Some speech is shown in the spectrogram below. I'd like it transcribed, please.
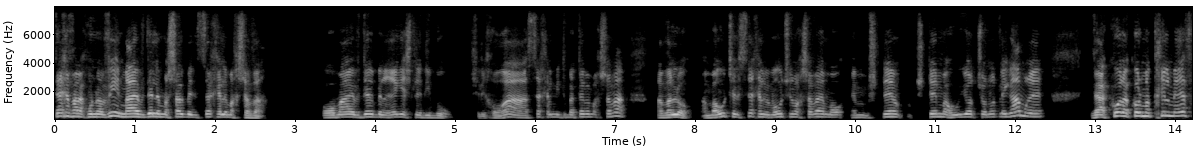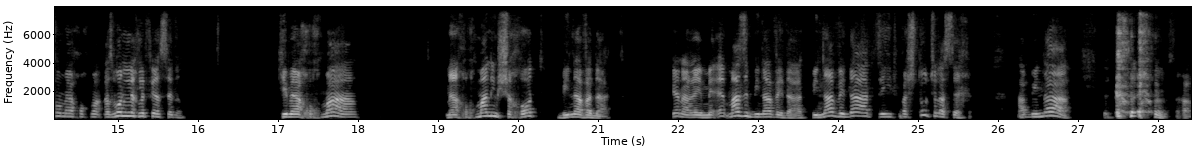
תכף אנחנו נבין מה ההבדל למשל בין שכל למחשבה, או מה ההבדל בין רגש לדיבור, שלכאורה השכל מתבטא במחשבה, אבל לא. המהות של שכל ומהות של מחשבה הם, הם שתי, שתי מהויות שונות לגמרי, והכל הכל מתחיל מאיפה? מהחוכמה. אז בואו נלך לפי הסדר. כי מהחוכמה, מהחוכמה נמשכות בינה ודעת. כן, הרי מה זה בינה ודעת? בינה ודעת זה התפשטות של השכל. הבינה, סליחה,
